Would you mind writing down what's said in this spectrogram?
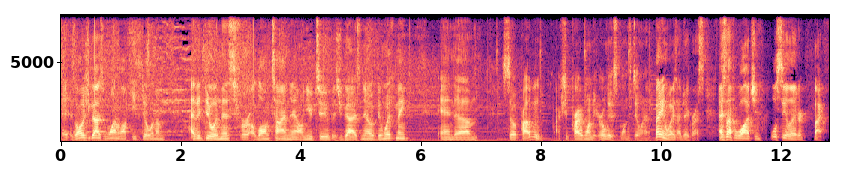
as long as you guys want them. I'll keep doing them. I've been doing this for a long time now on YouTube, as you guys know, been with me, and um, so probably actually probably one of the earliest ones doing it. But anyways, I digress. Thanks a lot for watching. We'll see you later. Bye.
